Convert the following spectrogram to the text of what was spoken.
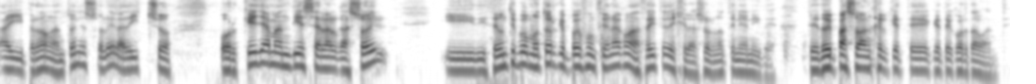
ay, perdón, Antonio Soler ha dicho, ¿por qué llaman diésel al gasoil? Y dice, un tipo de motor que puede funcionar con aceite de girasol, no tenía ni idea. Te doy paso, Ángel, que te, que te he cortado antes.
